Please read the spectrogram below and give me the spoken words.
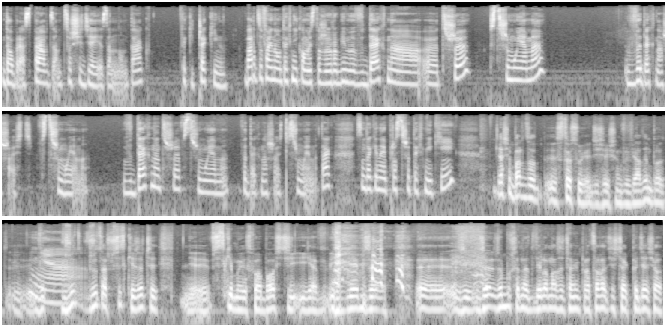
Dobra, sprawdzam, co się dzieje ze mną, tak? Taki check-in. Bardzo fajną techniką jest to, że robimy wdech na y, 3, wstrzymujemy, wydech na 6, wstrzymujemy. Wdech na 3, wstrzymujemy, wydech na 6, wstrzymujemy, tak? Są takie najprostsze techniki. Ja się bardzo y, stresuję dzisiejszym wywiadem, bo y, wrzucasz wszystkie rzeczy, y, wszystkie moje słabości i ja, ja wiem, że, że, że, że muszę nad wieloma rzeczami pracować. Jeszcze jak powiedziałeś o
